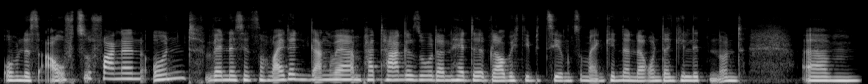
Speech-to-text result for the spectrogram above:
um das aufzufangen. Und wenn es jetzt noch weitergegangen wäre, ein paar Tage so, dann hätte, glaube ich, die Beziehung zu meinen Kindern darunter gelitten. Und ähm,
